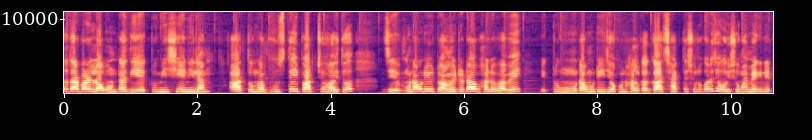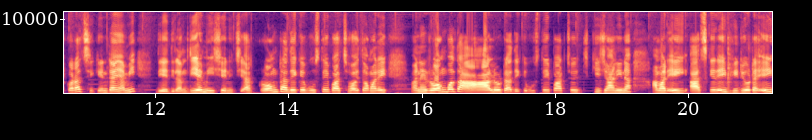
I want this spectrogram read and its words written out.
তো তারপরে লবণটা দিয়ে একটু মিশিয়ে নিলাম। আর তোমরা বুঝতেই পারছ হয়তো যে মোটামুটি টমেটোটাও ভালোভাবেই একটু মোটামুটি যখন হালকা গাছ ছাড়তে শুরু করেছে, ওই সময় ম্যারিনেট করা চিকেনটাই আমি দিয়ে দিলাম, দিয়ে মিশিয়ে নিচ্ছি। আর রঙটা দেখে বুঝতেই পারছ, হয়তো আমার এই মানে রং বলতে আলোটা দেখে বুঝতেই পারছ, কি জানি না। আমার এই আজকের এই ভিডিওটা এই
